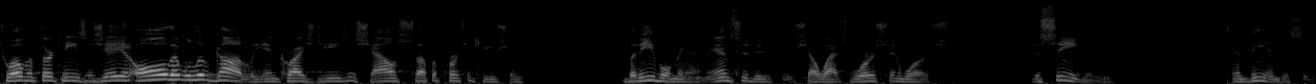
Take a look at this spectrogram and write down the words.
12 and 13 says, Yea, and all that will live godly in Christ Jesus shall suffer persecution, but evil men and seducers shall wax worse and worse, deceiving and being deceived.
